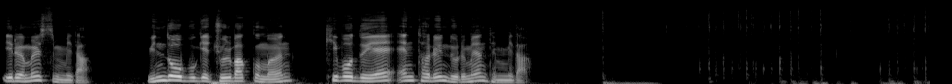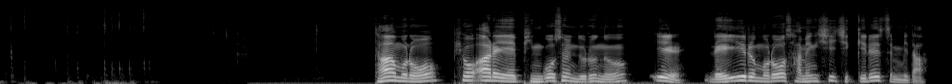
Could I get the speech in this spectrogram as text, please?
이름을 씁니다. 윈도우북의 줄바꿈은 키보드에 엔터를 누르면 됩니다. 다음으로 표 아래의 빈 곳을 누른 후 1. 내 이름으로 삼행시 짓기를 씁니다.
